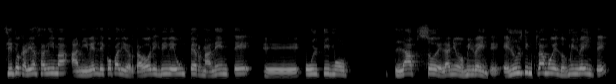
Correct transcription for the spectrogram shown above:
siento que Alianza Lima a nivel de Copa Libertadores vive un permanente eh, último lapso del año 2020. El último tramo del 2020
